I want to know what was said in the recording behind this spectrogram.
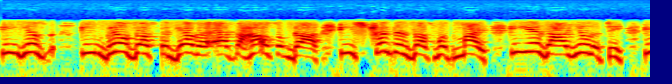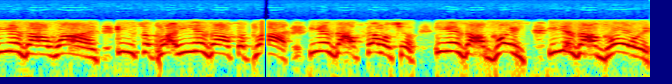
He gives he builds us together as the house of God. He strengthens us with might. He is our unity. He is is our wine. He supply. He is our supply. He is our fellowship. He is our grace. He is our glory.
